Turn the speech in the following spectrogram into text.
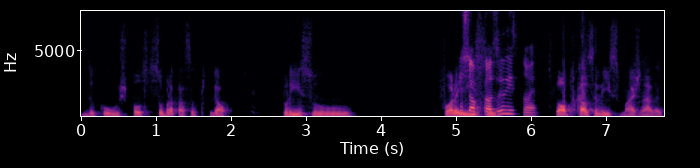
de, com os posts sobre a Taça de Portugal. Por isso, fora é isso... só por causa disso, não é? Só por causa disso, mais nada.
